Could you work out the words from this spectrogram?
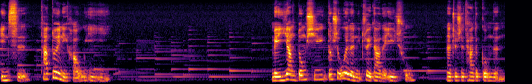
因此它对你毫无意义。每一样东西都是为了你最大的益处，那就是它的功能、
